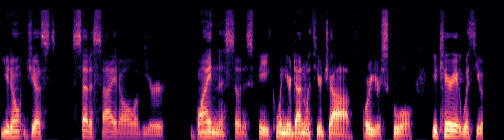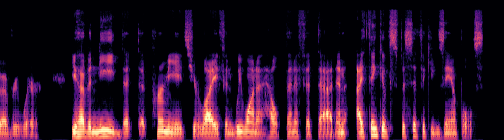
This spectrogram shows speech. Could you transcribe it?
you don't just set aside all of your blindness, so to speak, when you're done with your job or your school. You carry it with you everywhere. You have a need that that permeates your life, and we want to help benefit that. And I think of specific examples.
